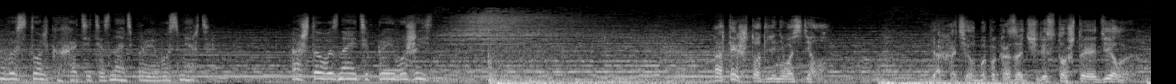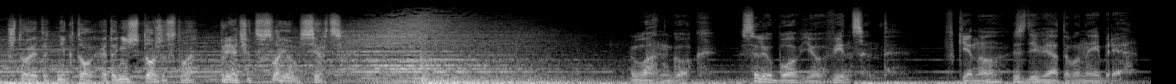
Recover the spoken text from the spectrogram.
Вы столько хотите знать про его смерть. А что вы знаете про его жизнь? А ты что для него сделал? Я хотел бы показать через то, что я делаю, что этот никто, это ничтожество прячет в своем сердце. Ван Гог. С любовью, Винсент. В кино с 9 ноября.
